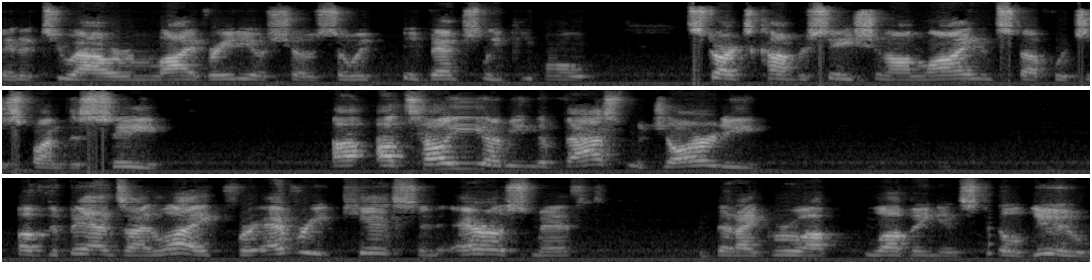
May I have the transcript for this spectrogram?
in a two hour live radio show. So it, eventually people starts conversation online and stuff, which is fun to see. Uh, I'll tell you, I mean, the vast majority of the bands I like, for every Kiss and Aerosmith that I grew up loving and still do,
